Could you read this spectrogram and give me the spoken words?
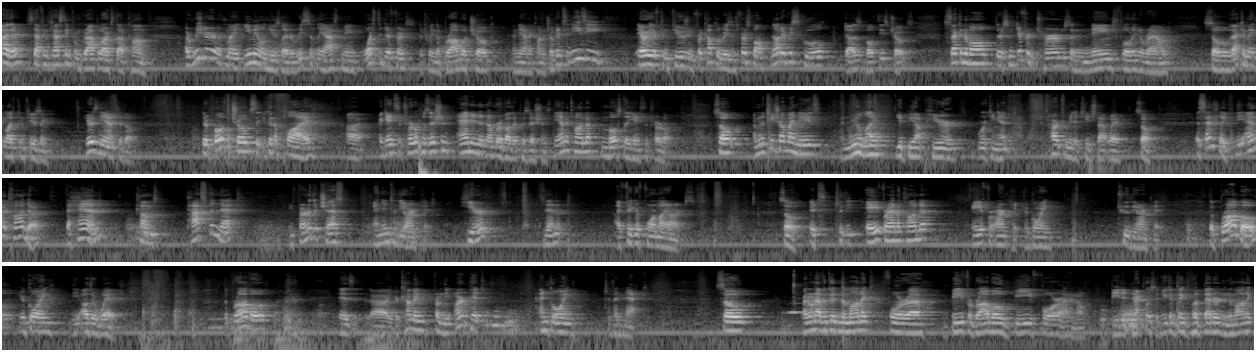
Hi there, Stephan Kesting from grapplearts.com. A reader of my email newsletter recently asked me what's the difference between the Brabo choke and the Anaconda choke. And it's an easy area of confusion for a couple of reasons. First of all, not every school does both these chokes. Second of all, there's some different terms and names floating around, so that can make life confusing. Here's the answer though. They're both chokes that you can apply uh, against the turtle position and in a number of other positions. The Anaconda, mostly against the turtle. So I'm going to teach on my knees. In real life, you'd be up here working it. It's hard for me to teach that way. So essentially, the anaconda, the hand comes past the neck, in front of the chest, and into the armpit. Here, then I figure four my arms. So it's to the A for anaconda, A for armpit. You're going to the armpit. The brabo, you're going the other way. Brabo is uh, you're coming from the armpit and going to the neck. So I don't have a good mnemonic for uh, B for Brabo, B for, I don't know, beaded necklace. If you can think of a better mnemonic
